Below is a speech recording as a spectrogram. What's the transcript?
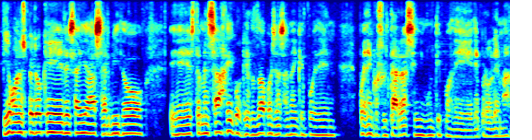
Y bueno, espero que les haya servido este mensaje y cualquier duda, pues ya saben que pueden, pueden consultarla sin ningún tipo de, de problema.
